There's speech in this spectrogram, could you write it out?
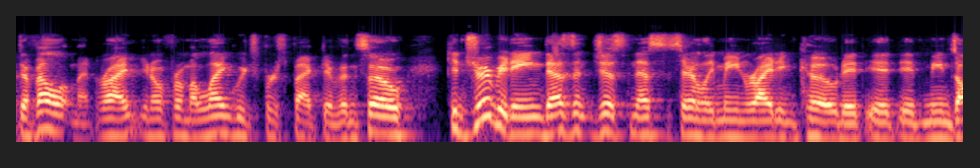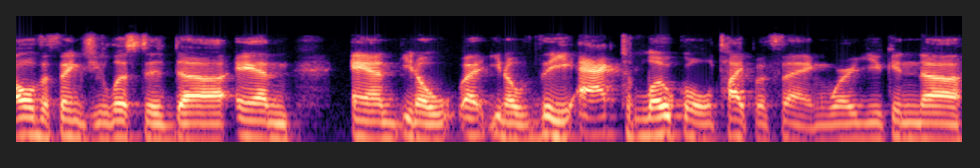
development, right? You know, from a language perspective, and so contributing doesn't just necessarily mean writing code. It it, it means all the things you listed, and and you know uh, you know the act local type of thing where you can uh,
